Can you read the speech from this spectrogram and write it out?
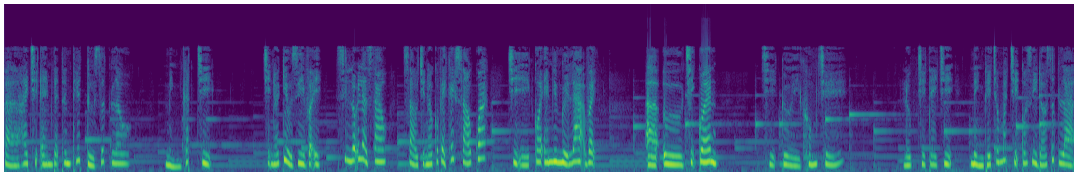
và hai chị em đã thân thiết từ rất lâu. Mình gắt chị. Chị nói kiểu gì vậy? Xin lỗi là sao? Sao chị nói có vẻ khách sáo quá? Chị coi em như người lạ vậy. À ừ, chị quen. Chị cười khống chế. Lúc chia tay chị, mình thấy trong mắt chị có gì đó rất lạ,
